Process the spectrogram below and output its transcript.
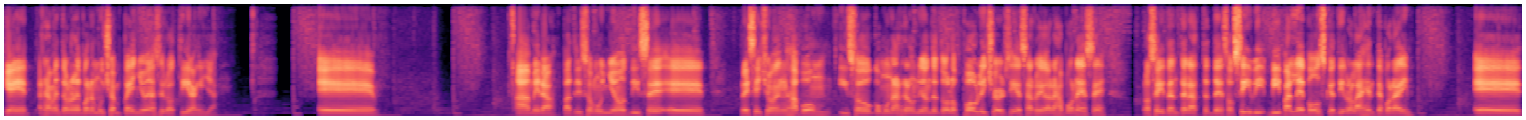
que realmente no le pone mucho empeño en eso y lo tiran y ya. Eh, ah, mira, Patricio Muñoz dice, eh, PlayStation en Japón hizo como una reunión de todos los publishers y desarrolladores japoneses. No sé si te enteraste de eso. Sí, vi, vi par de posts que tiró la gente por ahí. Eh,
